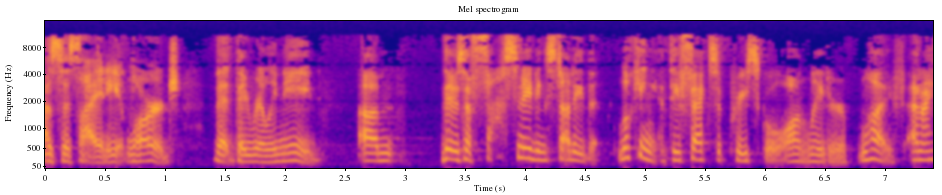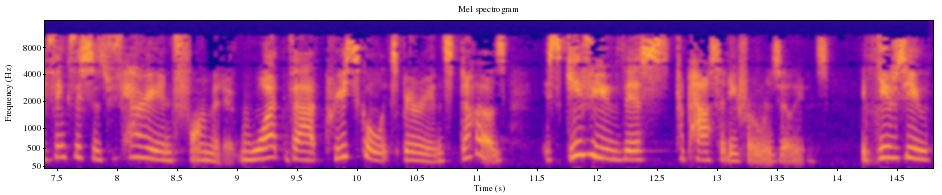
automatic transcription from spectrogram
a society at large that they really need. Um, there's a fascinating study that looking at the effects of preschool on later life. And I think this is very informative. What that preschool experience does is give you this capacity for resilience. It gives you,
